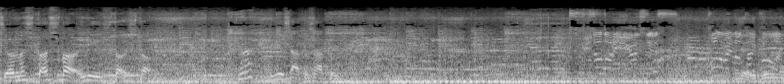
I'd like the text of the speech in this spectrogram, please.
Jangan stok stok ini stok stok nah ini satu satu ya itu nih.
